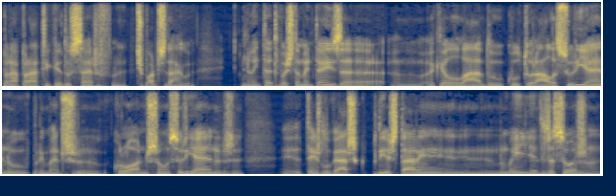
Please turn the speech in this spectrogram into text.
para a prática do surf, né? desportos de água. No entanto, depois também tens a, a- aquele lado cultural açoriano, os primeiros eh, colonos são açorianos, eh, tens lugares que podias estar em, numa ilha dos Açores, é?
